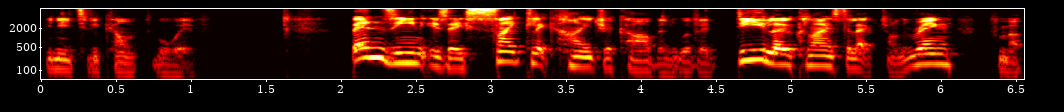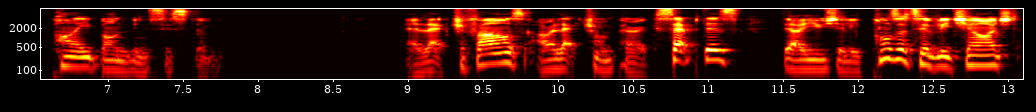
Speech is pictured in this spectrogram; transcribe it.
you need to be comfortable with. Benzene is a cyclic hydrocarbon with a delocalized electron ring from a pi bonding system. Electrophiles are electron pair acceptors. They are usually positively charged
